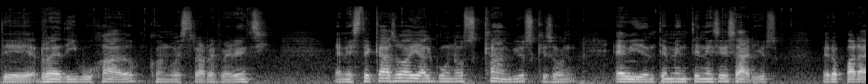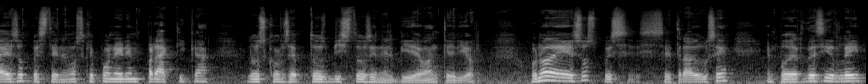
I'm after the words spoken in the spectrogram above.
de redibujado con nuestra referencia. En este caso hay algunos cambios que son evidentemente necesarios, pero para eso pues tenemos que poner en práctica los conceptos vistos en el video anterior. Uno de esos pues se traduce en poder decirle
